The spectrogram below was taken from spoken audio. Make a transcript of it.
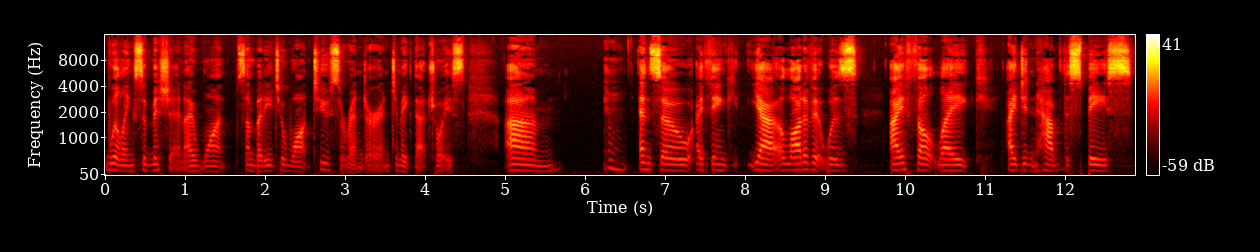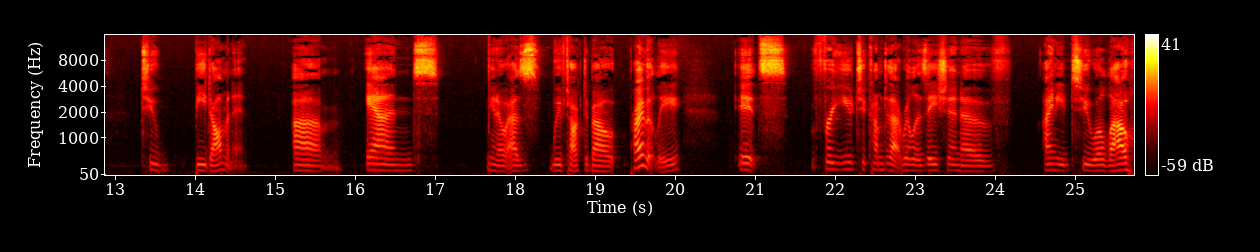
willing submission. I want somebody to want to surrender and to make that choice. Um, and so I think, yeah, a lot of it was I felt like I didn't have the space to be dominant. Um, and, you know, as we've talked about privately, it's for you to come to that realization of I need to allow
